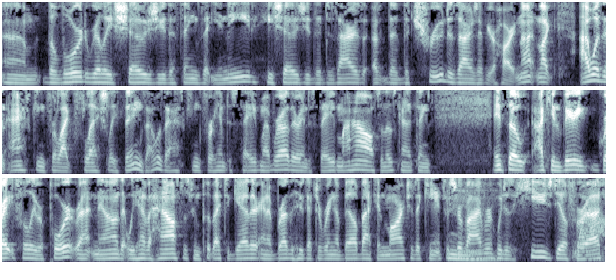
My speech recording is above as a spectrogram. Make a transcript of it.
um, the Lord really shows you the things that you need. He shows you the desires of the, the true desires of your heart. Not like, I wasn't asking for like fleshly things. I was asking for him to save my brother and to save my house and those kind of things. And so I can very gratefully report right now that we have a house that's been put back together and a brother who got to ring a bell back in March as a cancer mm. survivor, which is a huge deal for us.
